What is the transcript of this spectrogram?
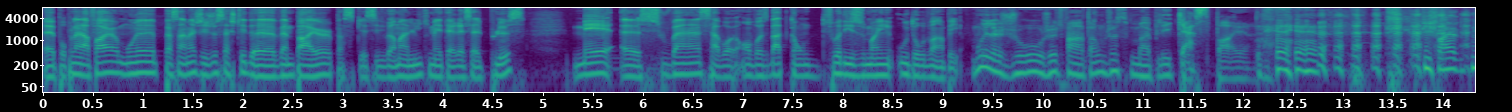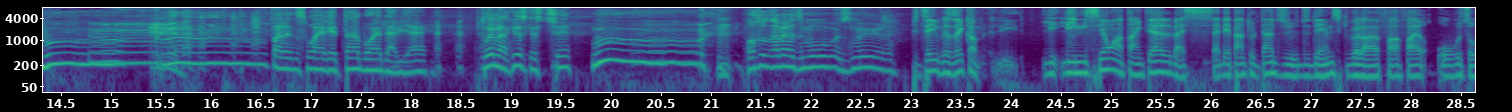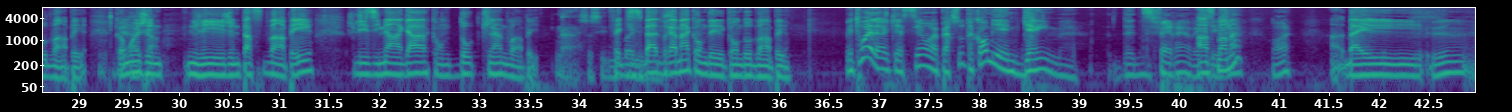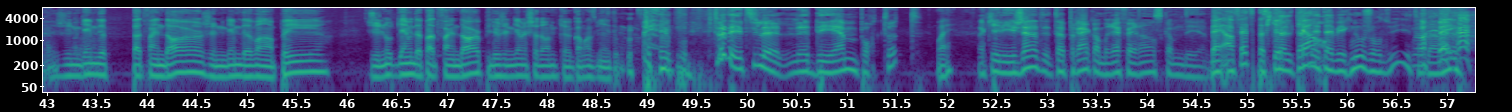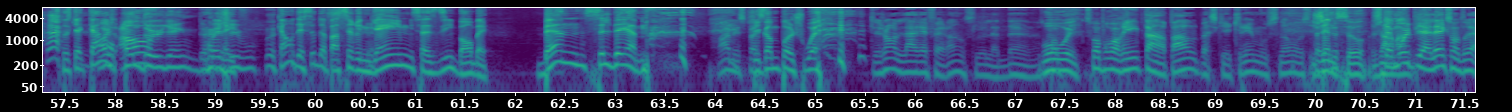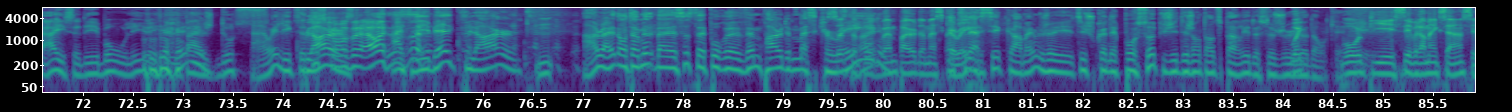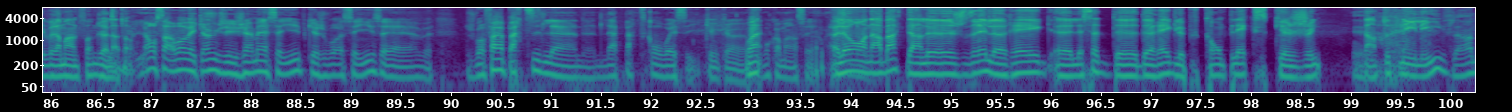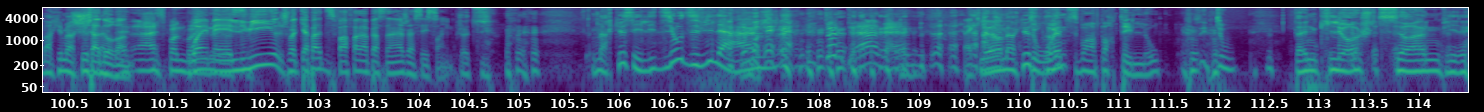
euh, pour plein d'affaires. Moi, personnellement, j'ai juste acheté de Vampire parce que c'est vraiment lui qui m'intéressait le plus. Mais euh, souvent, ça va, on va se battre contre soit des humains ou d'autres vampires. Moi, là, je joue au jeu de fantôme juste pour m'appeler Casper. puis faire ouh, ouh, pendant une soirée de temps, boire de la bière. Puis toi, Marcus, qu'est-ce que tu fais? Ouh, passe au travers du, mur- du mur. Puis tu sais, comme les, les- les missions en tant que telles, ben, ça dépend tout le temps du, du DM, ce qu'il veut leur faire faire aux autres vampires. Comme moi, j'ai une, j'ai- j'ai une partie de vampires, je les ai mis en guerre contre d'autres clans de vampires. Non, ça, c'est Fait qu'ils se battent vraiment contre des- contre d'autres vampires. Mais toi, là, question, perso, t'as combien de games de différents avec En ce moment? gens? Ouais. Ah, Ben, euh, j'ai une game de Pathfinder, j'ai une game de vampire, j'ai une autre game de Pathfinder, puis là, j'ai une game de Shadowrun qui commence bientôt. Puis toi, t'es-tu le, le DM pour tout? Ouais. OK, les gens te, te prennent comme référence comme DM. Ben, en fait, c'est parce que. T'as le temps quand d'être on- avec nous aujourd'hui. Ben, parce que quand Ouais, on part- deux games, dépêchez-vous. quand on décide de passer une game, ça se dit, bon, ben, Ben, c'est le DM. Ouais, mais c'est comme pas le choix. t'es genre la référence là, là-dedans. Oui, pas- oui. C'est pas pour rien que t'en parles parce qu'il y a crime ou sinon. J'aime ça, C'était moi manque. puis Alex, on dirait, hey, c'est des beaux livres avec des pages douces. Ah oui, les C'est tout ce couleurs. Ah ouais, Ah, c'est des belles couleurs. All right, on termine. Ben, ça, c'était pour euh, Vampire de Ça, Masquerade. c'était pour Vampire de un Masquerade. classique quand même. Je, tu sais, je connais pas ça, puis j'ai déjà entendu parler de ce jeu-là. Oui, Donc, euh, oui puis c'est vraiment excellent, c'est vraiment le fun, je l'adore. Là, on s'en va avec un que j'ai jamais essayé puis que je vais essayer. c'est, euh, je vais faire partie de la, de, de la partie qu'on va essayer. que- que- Ouais. On va commencer. Euh, Là, on embarque dans le, je dirais, le, règle, euh, le set de, de règles le plus complexe que j'ai dans tous mes livres. Embarqué Marcus Shadowrun. Ah, c'est pas une bonne Ouais, idée, mais ça. lui, je vais être capable d'y faire faire un personnage assez simple. Là, tu- Marcus est l'idiot du village. Tout le temps, man. Fait que là, Alors, Marcus, tu Toi, tu vas emporter l'eau. C'est tout. t'as une cloche, tu sonnes, puis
